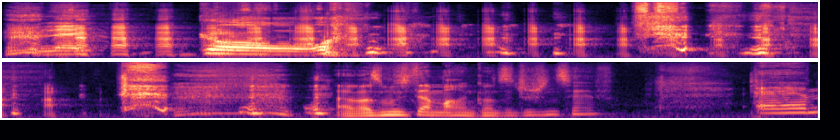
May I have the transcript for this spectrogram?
Let's go. Äh, Was muss ich da machen? Constitution Save? Ähm.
